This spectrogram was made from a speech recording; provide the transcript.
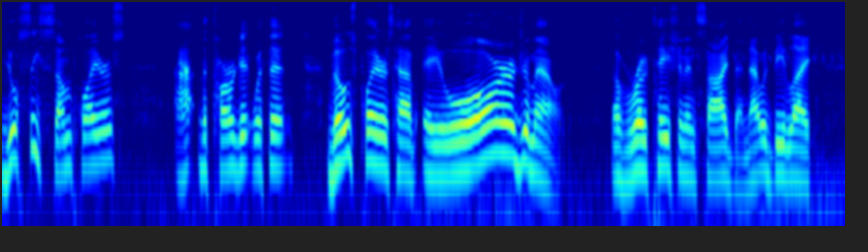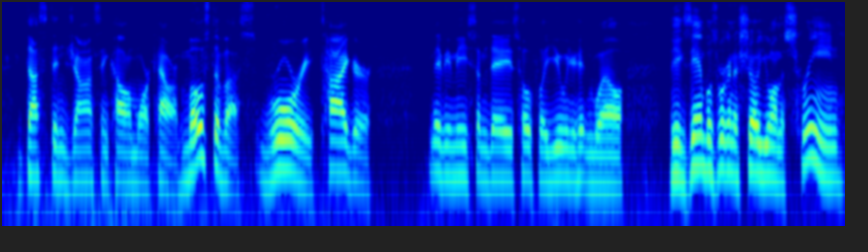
You'll see some players at the target with it. Those players have a large amount of rotation and side bend. That would be like Dustin Johnson, Collin Morikawa. Most of us, Rory, Tiger, maybe me some days, hopefully you when you're hitting well. The examples we're gonna show you on the screen,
